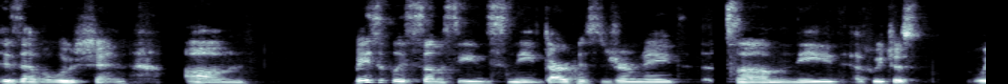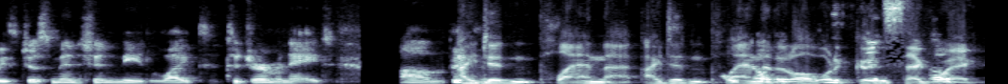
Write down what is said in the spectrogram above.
is evolution. Um, basically, some seeds need darkness to germinate. Some need, as we just we just mentioned, need light to germinate. Um, I didn't plan that. I didn't plan no, that at all. What a good segue.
